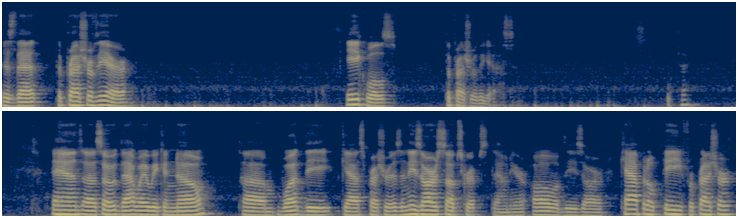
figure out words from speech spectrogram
is that the pressure of the air equals the pressure of the gas. Okay. And uh, so that way we can know um, what the gas pressure is. And these are subscripts down here. All of these are capital P for pressure,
